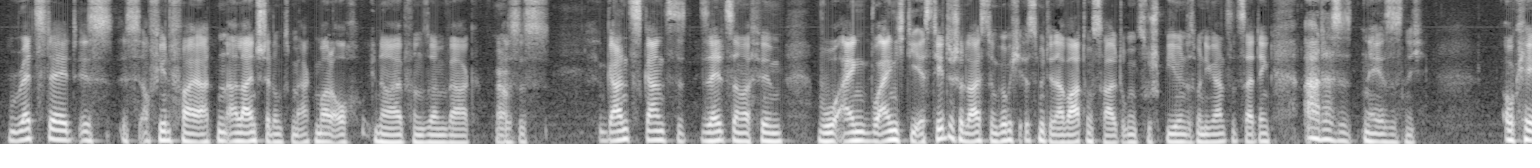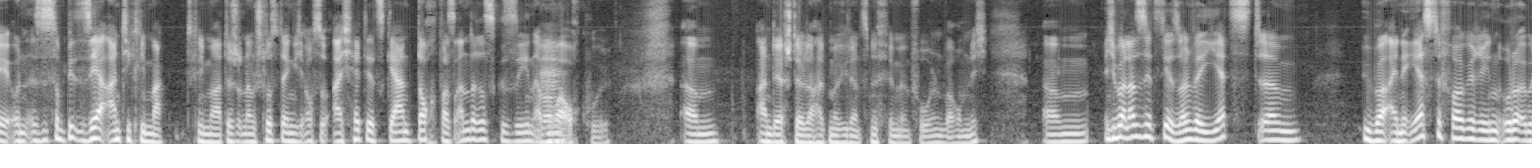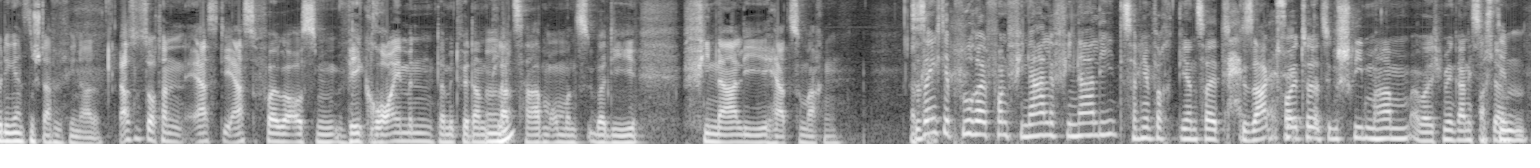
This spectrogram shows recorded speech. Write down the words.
Red State ist, ist auf jeden Fall, hat ein Alleinstellungsmerkmal auch innerhalb von seinem Werk. Ja. Das ist ein ganz, ganz seltsamer Film, wo, eig wo eigentlich die ästhetische Leistung wirklich ist, mit den Erwartungshaltungen zu spielen, dass man die ganze Zeit denkt, ah, das ist, nee, ist es nicht. Okay, und es ist so ein sehr antiklimatisch und am Schluss denke ich auch so, ah, ich hätte jetzt gern doch was anderes gesehen, aber Mhm. war auch cool. Ähm, an der Stelle halt mal wieder einen Smith-Film empfohlen, warum nicht? Ähm, ich überlasse es jetzt dir. Sollen wir jetzt ähm, über eine erste Folge reden oder über die ganzen Staffelfinale? Lass uns doch dann erst die erste Folge aus dem Weg räumen, damit wir dann Mhm. Platz haben, um uns über die Finali herzumachen. Ist das Okay. eigentlich der Plural von Finale, Finali? Das habe ich einfach die ganze Zeit gesagt du- heute, als wir geschrieben haben, aber ich bin mir gar nicht Aus sicher. dem,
